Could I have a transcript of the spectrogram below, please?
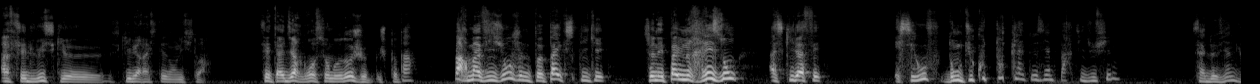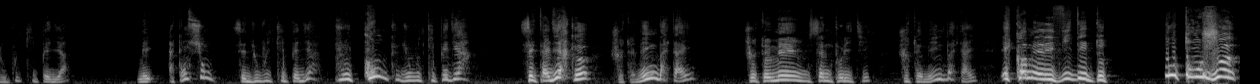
a fait de lui ce qu'il est resté dans l'histoire. C'est-à-dire, grosso modo, je ne peux pas. Par ma vision, je ne peux pas expliquer. Ce n'est pas une raison à ce qu'il a fait. Et c'est ouf. Donc, du coup, toute la deuxième partie du film, ça devient du Wikipédia. Mais attention, c'est du Wikipédia plus con que du Wikipédia. C'est-à-dire que je te mets une bataille, je te mets une scène politique, je te mets une bataille, et comme elle est vidée de tout ton jeu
